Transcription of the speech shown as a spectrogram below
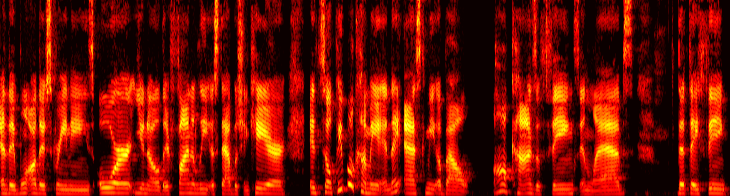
and they want all their screenings, or, you know, they're finally establishing care. And so people come in and they ask me about all kinds of things in labs that they think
